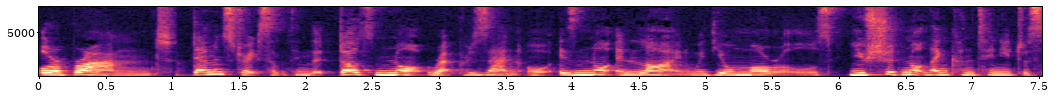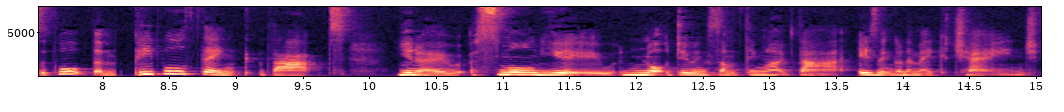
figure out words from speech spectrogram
or a brand demonstrates something that does not represent or is not in line with your morals, you should not then continue to support them. People think that you know, a small you not doing something like that isn't going to make a change.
